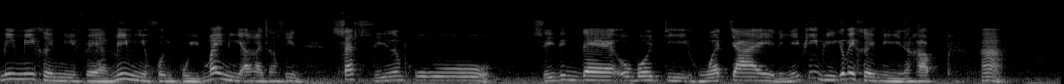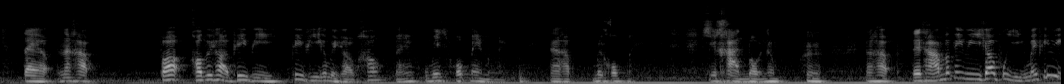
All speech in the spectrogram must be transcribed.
ไม่ไม่เคยมีแฟน ไม่มีคนคุย ไม่มีอะไรทั้งสิ้นแซดสีชมพูสีแดงแดงโอโบจิหัวใจอย่างนี้พี่พีก็ไม่เคยมีนะครับฮะแต่นะครับ เพราะเขาไม่ชอบพี่พีพี่พีก็ไม่ชอบเขาไหนกูไม่คบแม่มึงไงนะครับ ไม่คบไงขี้ขานเบาน้ำ นะครับ แต่ถามว่าพี่วีชอบผู้หญิงไหมพี่วี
